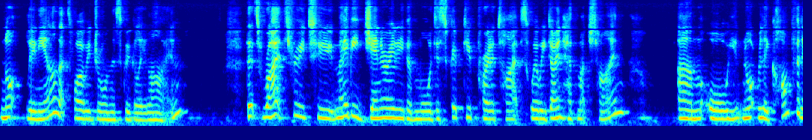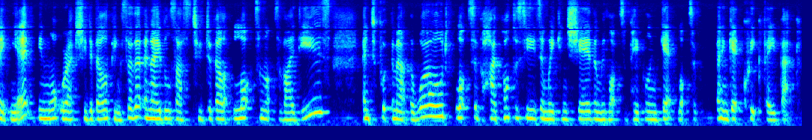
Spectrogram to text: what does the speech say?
not linear, that's why we're drawing the squiggly line, that's right through to maybe generative and more descriptive prototypes where we don't have much time um, or we're not really confident yet in what we're actually developing. So that enables us to develop lots and lots of ideas and to put them out the world, lots of hypotheses, and we can share them with lots of people and get lots of and get quick feedback.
